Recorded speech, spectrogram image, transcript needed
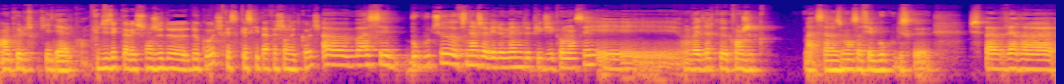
un peu le truc idéal. Quoi. Tu disais que tu avais changé de, de coach. Qu'est-ce, qu'est-ce qui t'a fait changer de coach? Euh, Bah c'est beaucoup de choses. Au final, j'avais le même depuis que j'ai commencé et on va dire que quand je, bah sérieusement, ça fait beaucoup parce que je sais pas vers, euh,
